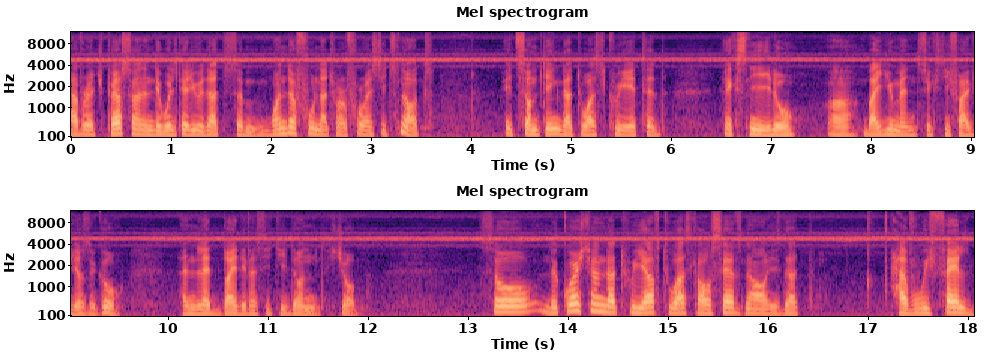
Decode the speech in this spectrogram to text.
average person and they will tell you that's a wonderful natural forest. It's not. It's something that was created ex nihilo uh, by humans 65 years ago and let biodiversity done the job. So the question that we have to ask ourselves now is that have we failed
